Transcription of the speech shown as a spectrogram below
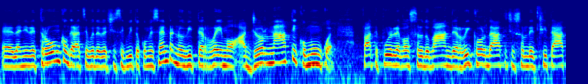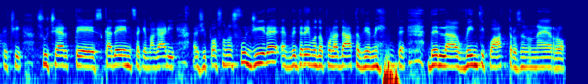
eh, Daniele Tronco, grazie a voi di averci seguito come sempre, noi vi terremo aggiornati, comunque fate pure le vostre domande, ricordateci, sollecitateci su certe scadenze che magari eh, ci possono sfuggire, eh, vedremo dopo la data ovviamente del 24 se non erro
